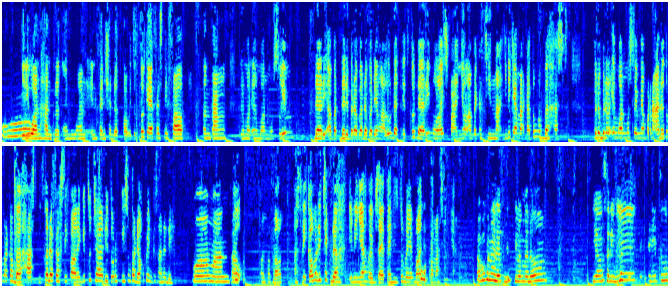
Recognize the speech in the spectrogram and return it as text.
Oh. Jadi 101invention.com itu tuh kayak festival tentang ilmuwan-ilmuwan muslim dari abad dari berabad-abad yang lalu dan itu tuh dari mulai Spanyol sampai ke Cina. Jadi kayak mereka tuh ngebahas bener-bener ilmuwan muslim yang pernah ada tuh mereka bahas. Itu ada festivalnya gitu, Ca, di Turki. Sumpah deh, aku pengen ke sana deh. Wah, mantap. Tuh, mantap banget. Asli, kamu dicek dah ininya websitenya. Di situ banyak banget oh. informasinya. Aku pernah lihat di filmnya doang. Yang seribu hmm. ini tuh.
